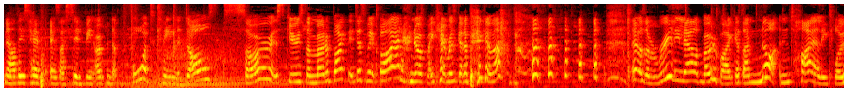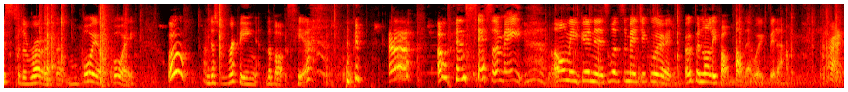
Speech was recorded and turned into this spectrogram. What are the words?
Now these have, as I said, been opened up before to clean the dolls. So, excuse the motorbike that just went by. I don't know if my camera's going to pick him up. was a really loud motorbike as I'm not entirely close to the road. But boy oh boy. Oh, I'm just ripping the box here. ah, open sesame. Oh my goodness. What's the magic word? Open lollipop. Oh, that worked better. Alright.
